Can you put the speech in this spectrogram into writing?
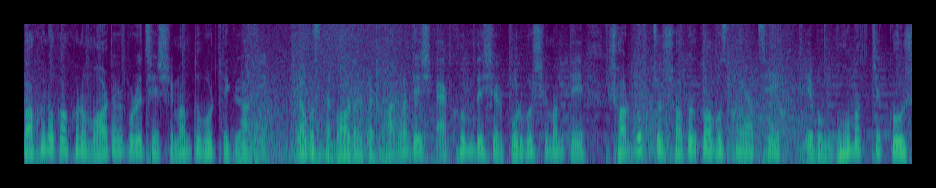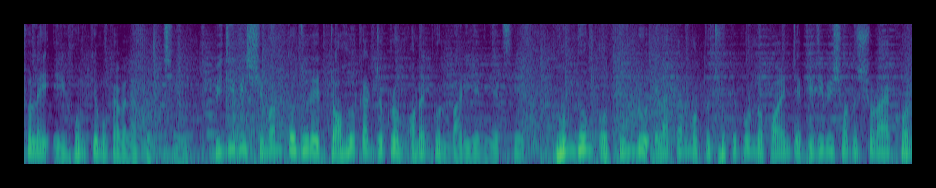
কখনো কখনো মর্টার পড়েছে সীমান্তবর্তী গ্রামে। এই অবস্থায় বর্ডার গার্ড বাংলাদেশ এখন দেশের পূর্ব সীমান্তে সর্বোচ্চ সতর্ক অবস্থায় আছে এবং বহুমাত্রিক কৌশলে এই হুমকি মোকাবেলা করছে। বিজিবি সীমান্ত জুড়ে টহল কার্যক্রম অনেকগুণ বাড়িয়ে দিয়েছে। ঘুমধুম ও তুমরু এলাকার মতো ঝুঁকিপূর্ণ পয়েন্টে বিজিবি সদস্যরা এখন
